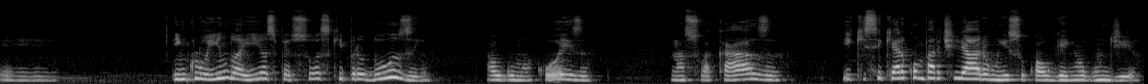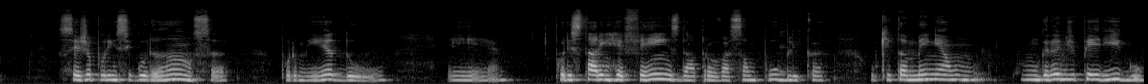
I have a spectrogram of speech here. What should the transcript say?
é, incluindo aí as pessoas que produzem alguma coisa na sua casa e que sequer compartilharam isso com alguém algum dia seja por insegurança, por medo, é, por estarem reféns da aprovação pública, o que também é um, um grande perigo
